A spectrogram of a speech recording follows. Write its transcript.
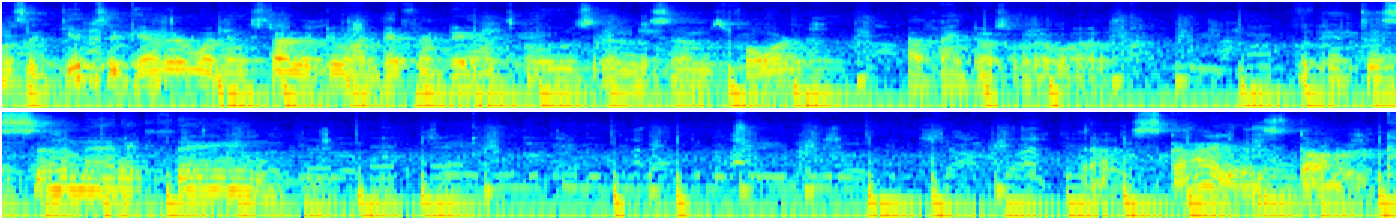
was it Get Together when they started doing different dance moves in The Sims 4? I think that's what it was. Look at this cinematic thing. That sky is dark.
